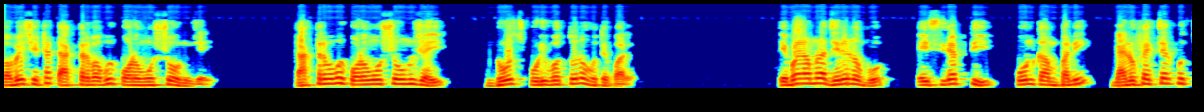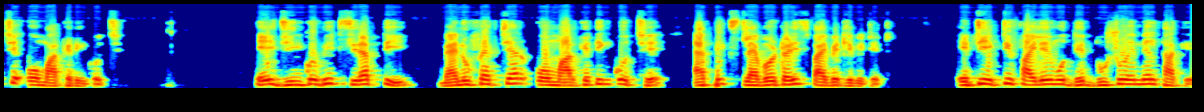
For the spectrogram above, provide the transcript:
তবে সেটা ডাক্তারবাবুর পরামর্শ অনুযায়ী। ডাক্তারবাবুর পরামর্শ অনুযায়ী ডোজ পরিবর্তনও হতে পারে। এবার আমরা জেনে নেব এই সিরাপটি কোন কোম্পানি ম্যানুফ্যাকচার করছে ও মার্কেটিং করছে। এই জিঙ্কোভিট সিরাপটি ম্যানুফ্যাকচার ও মার্কেটিং করছে অ্যাপিক্স ল্যাবরেটরিজ প্রাইভেট লিমিটেড এটি একটি ফাইলের মধ্যে দুশো এম থাকে,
